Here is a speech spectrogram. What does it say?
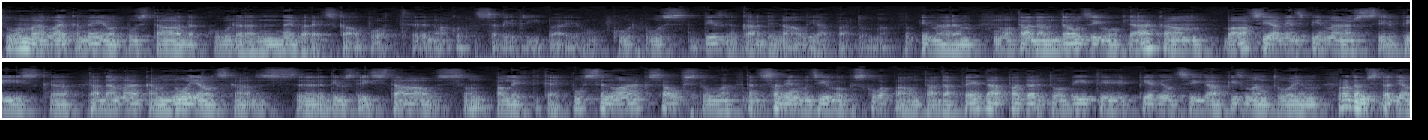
tomēr laikam ejot būs tāda, kura nevarēs kalpot nākotnes sabiedrībai un kur būs diezgan kardināli jāpārdomā. Nu, piemēram, no tādām daudz dzīvokļu ēkām Vācijā viens piemērs ir bijis, ka tādām ēkām nojauc kādus uh, divus, trīs stāvus un paliek tikai puse no ēkas augstuma, tad savieno dzīvokļus kopā un tādā veidā padara to vīti pievilcīgāk izmantojam. Protams, tad jau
